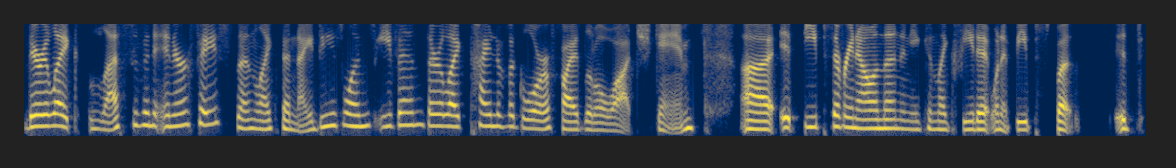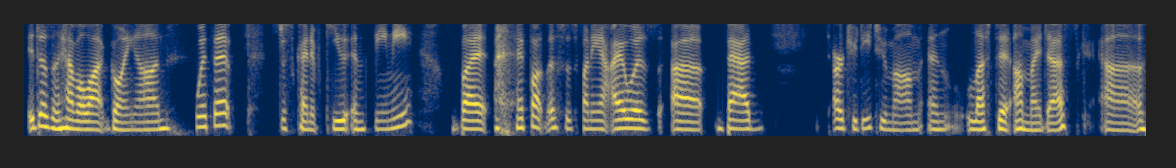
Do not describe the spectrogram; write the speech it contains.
they're like less of an interface than like the 90s ones even. They're like kind of a glorified little watch game. Uh it beeps every now and then and you can like feed it when it beeps but it it doesn't have a lot going on with it. It's just kind of cute and themey but i thought this was funny. I was a bad r2d2 mom and left it on my desk. Uh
